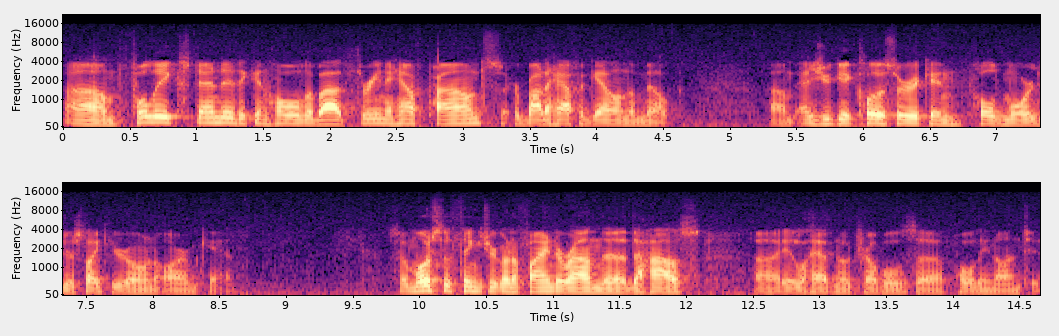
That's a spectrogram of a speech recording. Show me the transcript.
Um, fully extended, it can hold about three and a half pounds or about a half a gallon of milk. Um, as you get closer, it can hold more just like your own arm can. So most of the things you're going to find around the, the house, uh, it'll have no troubles uh, holding on to.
